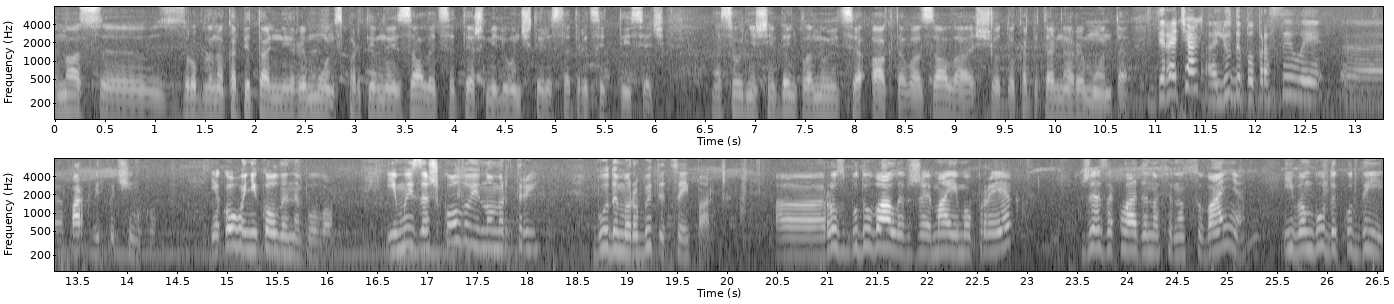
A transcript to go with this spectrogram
У нас е, зроблено капітальний ремонт спортивної зали, це теж мільйон 430 тисяч. На сьогоднішній день планується актова зала щодо капітального ремонту. В Дирачах люди попросили е, парк відпочинку, якого ніколи не було. І ми за школою номер 3 будемо робити цей парк. Е, Розбудували вже, маємо проєкт, вже закладено фінансування, і вам буде куди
